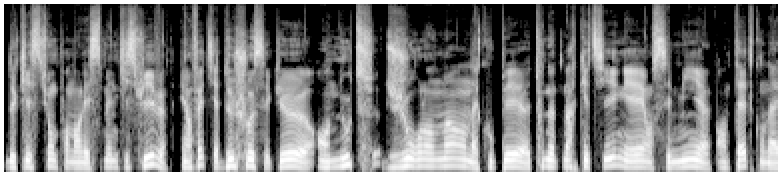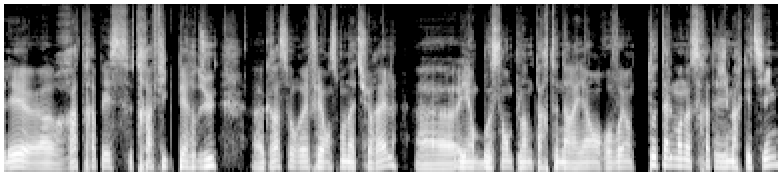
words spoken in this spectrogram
de, questions pendant les semaines qui suivent. Et en fait, il y a deux choses, c'est que en août, du jour au lendemain, on a coupé euh, tout notre marketing et on s'est mis euh, en tête qu'on allait rattraper ce trafic perdu grâce au référencement naturel et en bossant plein de partenariats, en revoyant totalement notre stratégie marketing.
